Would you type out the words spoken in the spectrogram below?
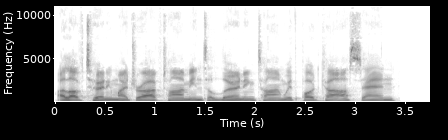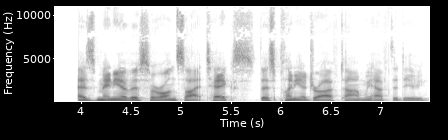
I love turning my drive time into learning time with podcasts, and as many of us are on site techs, there's plenty of drive time we have to do.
